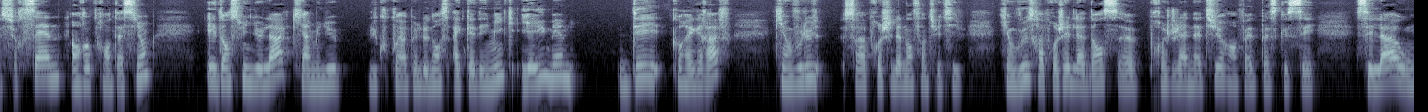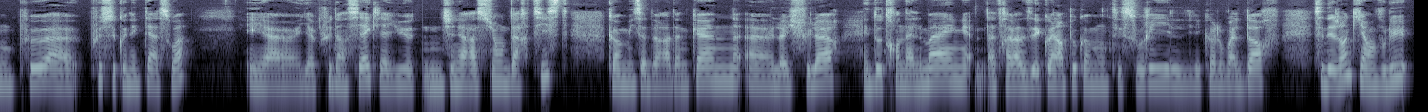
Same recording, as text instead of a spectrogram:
sur scène, en représentation. Et dans ce milieu-là, qui est un milieu du coup qu'on appelle de danse académique, il y a eu même des chorégraphes qui ont voulu se rapprocher de la danse intuitive, qui ont voulu se rapprocher de la danse euh, proche de la nature en fait, parce que c'est c'est là où on peut euh, plus se connecter à soi. Et euh, il y a plus d'un siècle, il y a eu une génération d'artistes comme Isadora Duncan, Loy Fuller et d'autres en Allemagne, à travers des écoles un peu comme Montessori, l'école Waldorf. C'est des gens qui ont voulu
